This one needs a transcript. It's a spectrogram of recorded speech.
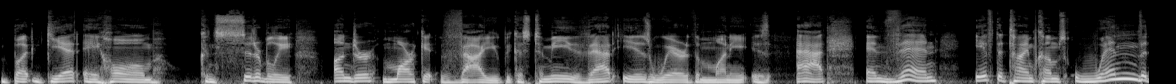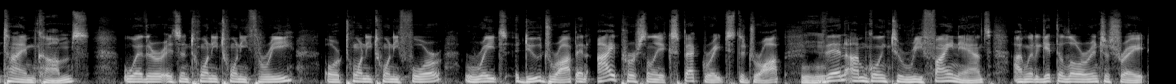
but get a home considerably under market value because to me that is where the money is at and then if the time comes, when the time comes, whether it's in 2023 or 2024, rates do drop, and I personally expect rates to drop, mm-hmm. then I'm going to refinance. I'm going to get the lower interest rate,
